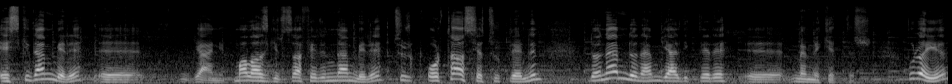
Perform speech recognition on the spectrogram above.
eskiden beri e, yani Malazgirt zaferinden beri Türk Orta Asya Türklerinin dönem dönem geldikleri e, memlekettir. Burayı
